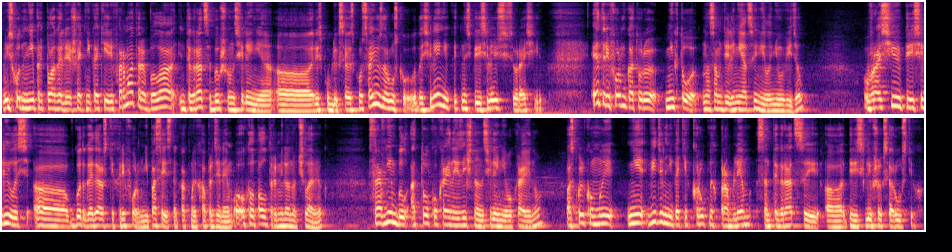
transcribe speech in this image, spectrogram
исходно не предполагали решать никакие реформаторы, была интеграция бывшего населения э, Республик Советского Союза, русского населения, переселяющегося в Россию. Это реформа, которую никто на самом деле не оценил и не увидел. В Россию переселилось э, в годы гайдаровских реформ, непосредственно, как мы их определяем, около полутора миллионов человек. Сравним был отток украиноязычного населения в Украину, поскольку мы не видели никаких крупных проблем с интеграцией э, переселившихся русских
